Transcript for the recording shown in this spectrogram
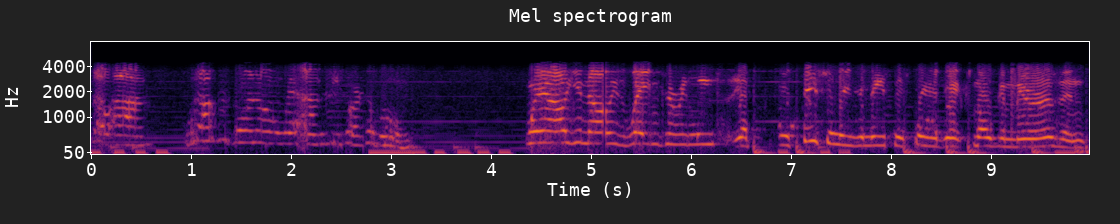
So, um, what else is going on with um C4 Kaboom? Well, you know, he's waiting to release, officially release his project, Smoke and Mirrors, and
